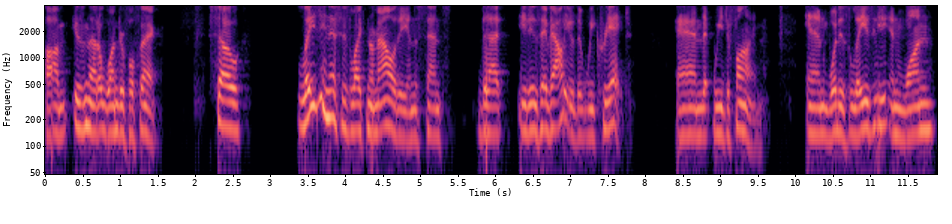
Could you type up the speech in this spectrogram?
Um, isn't that a wonderful thing? So, laziness is like normality in the sense that it is a value that we create and that we define. And what is lazy in one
